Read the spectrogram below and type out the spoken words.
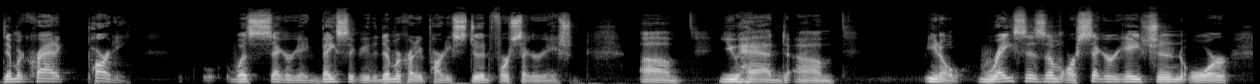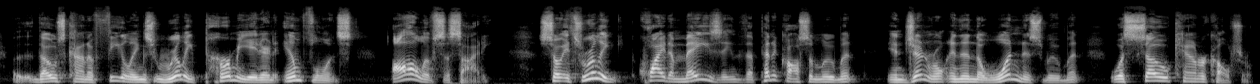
Democratic Party was segregated. Basically, the Democratic Party stood for segregation. Um, you had, um, you know, racism or segregation or those kind of feelings really permeated, influenced all of society. So it's really quite amazing that the Pentecostal movement in general and then the oneness movement was so countercultural.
